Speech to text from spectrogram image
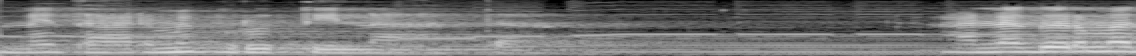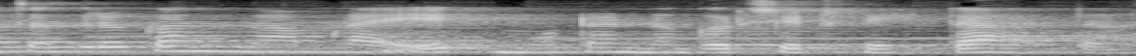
અને ધાર્મિક વૃત્તિના હતા. આ નગરમાં ચંદ્રકાંત નામના એક મોટા નગર શેઠ રહેતા હતા.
